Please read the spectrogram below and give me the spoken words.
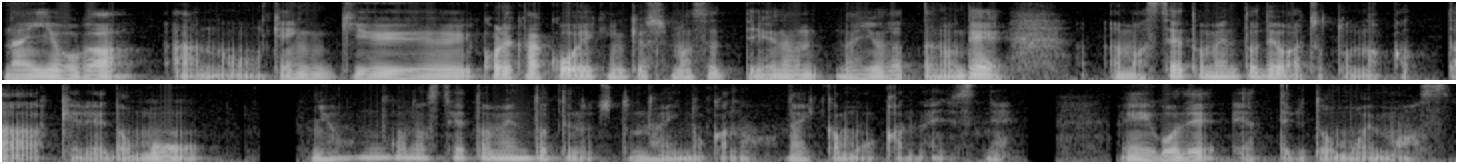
内容があの研究これからこういう研究をしますっていう内容だったので、まあ、ステートメントではちょっとなかったけれども日本語のステートメントっていうのはちょっとないのかな？ないかもわかんないですね英語でやってると思います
